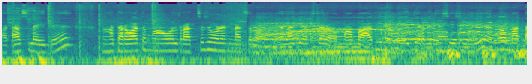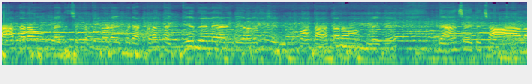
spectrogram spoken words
పటాసులు అయితే. ఆ తర్వాత మా వాళ్ళు రచ్చ చూడండి అసలు ఎలా చేస్తారో. మా బాబీ అని అయితే ఎరగదీసేసింది. ఇంకా మా తాతారావు అంకుల్ అయితే చిన్నపిల్లడు అయిపోయాడు. ఎక్కడ తగ్గేదేలే అంటే ఎరగదీసేసింది మా తాతారావు అంకుల్ అయితే డ్యాన్స్ అయితే చాలా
